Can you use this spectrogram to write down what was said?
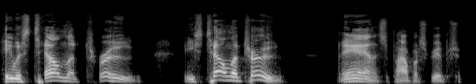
he was telling the truth. He's telling the truth. And it's a powerful scripture.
